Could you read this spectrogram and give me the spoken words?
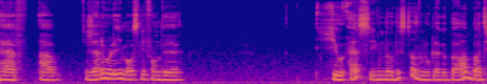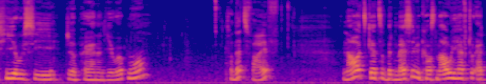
have uh, generally mostly from the US, even though this doesn't look like a bar, but here we see Japan and Europe more. So that's five. Now it gets a bit messy because now we have to add,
